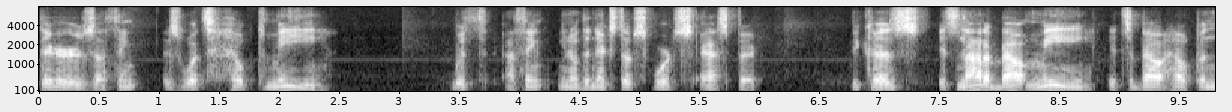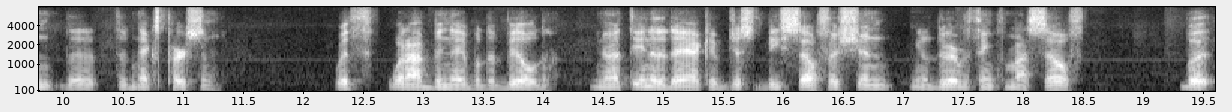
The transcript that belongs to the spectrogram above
there is, I think, is what's helped me with I think you know the next up sports aspect because it's not about me it's about helping the the next person with what I've been able to build. You know at the end of the day I could just be selfish and you know do everything for myself but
